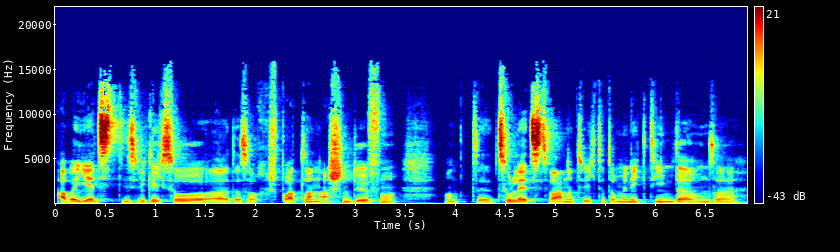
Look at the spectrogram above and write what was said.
Aber jetzt ist wirklich so, äh, dass auch Sportler naschen dürfen. Und äh, zuletzt war natürlich der Dominik Thiem da, unsere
